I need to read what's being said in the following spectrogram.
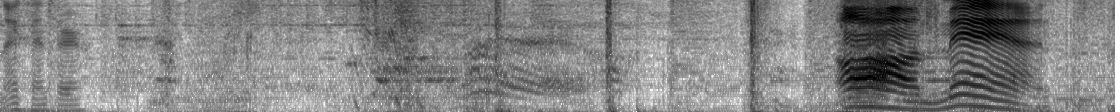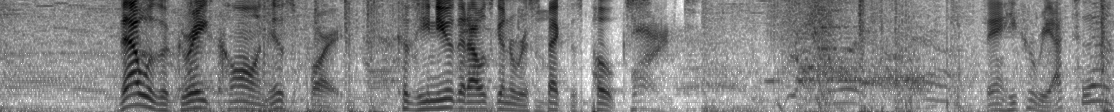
Nice anti Oh man. That was a great call on his part. Because he knew that I was going to respect his pokes. Damn, he could react to that?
